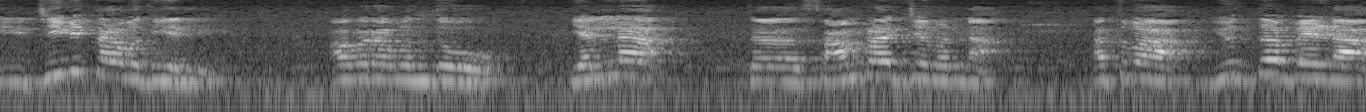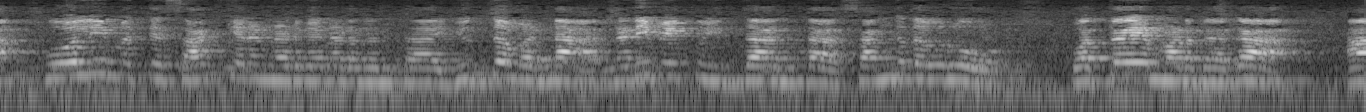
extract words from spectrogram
ಈ ಜೀವಿತಾವಧಿಯಲ್ಲಿ ಅವರ ಒಂದು ಎಲ್ಲ ಸಾಮ್ರಾಜ್ಯವನ್ನ ಅಥವಾ ಯುದ್ಧ ಬೇಡ, ಹೋಲಿ ಮತ್ತೆ ಸಾಕ್ಯರ ನಡುವೆ ನಡೆದಂತಹ ಯುದ್ಧವನ್ನ ನಡಿಬೇಕು ಯುದ್ಧ ಅಂತ ಸಂಘದವರು ಒತ್ತಾಯ ಮಾಡಿದಾಗ ಆ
